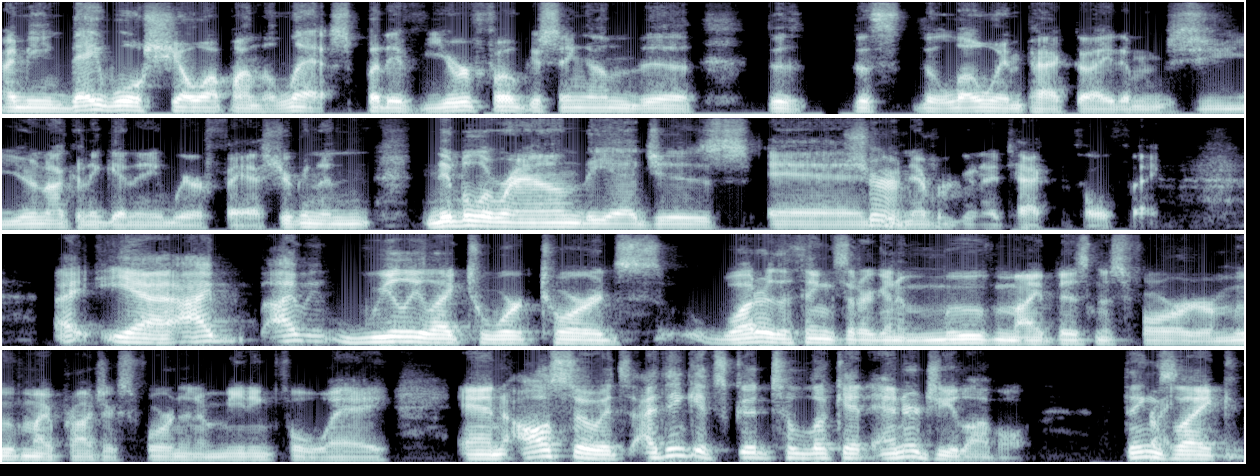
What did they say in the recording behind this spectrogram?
I mean, they will show up on the list. But if you're focusing on the the the, the low impact items, you're not going to get anywhere fast. You're going to nibble around the edges and sure. you're never going to attack the whole thing. I, yeah, I I really like to work towards what are the things that are going to move my business forward or move my projects forward in a meaningful way. And also, it's I think it's good to look at energy level. Things right. like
